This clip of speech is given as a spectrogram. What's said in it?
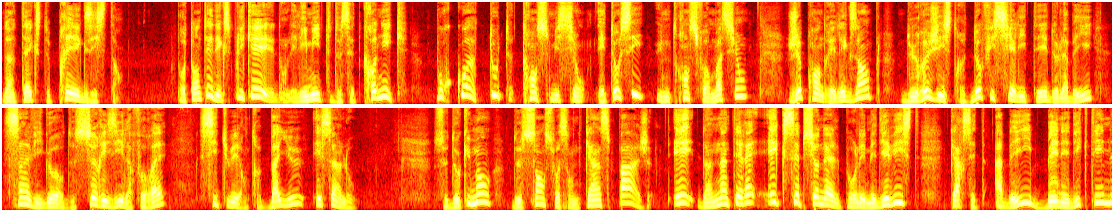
d'un texte préexistant. Pour tenter d'expliquer, dans les limites de cette chronique, pourquoi toute transmission est aussi une transformation, je prendrai l'exemple du registre d'officialité de l'abbaye Saint-Vigor de Cerisy-la-Forêt, situé entre Bayeux et Saint-Lô. Ce document de 175 pages est d'un intérêt exceptionnel pour les médiévistes, car cette abbaye bénédictine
